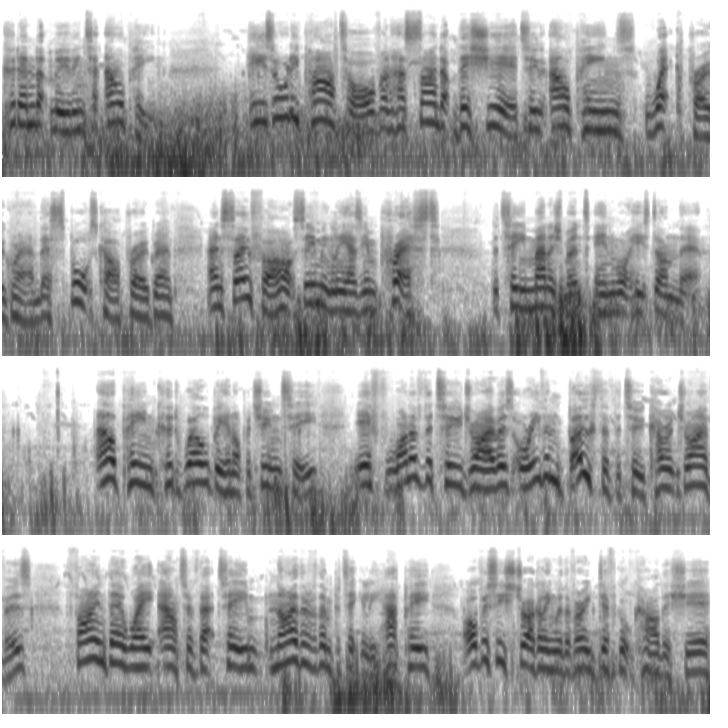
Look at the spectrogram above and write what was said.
could end up moving to Alpine. He's already part of and has signed up this year to Alpine's WEC program, their sports car program, and so far seemingly has impressed the team management in what he's done there. Alpine could well be an opportunity if one of the two drivers or even both of the two current drivers find their way out of that team. Neither of them particularly happy, obviously struggling with a very difficult car this year.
